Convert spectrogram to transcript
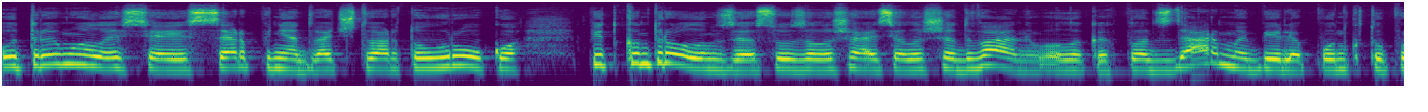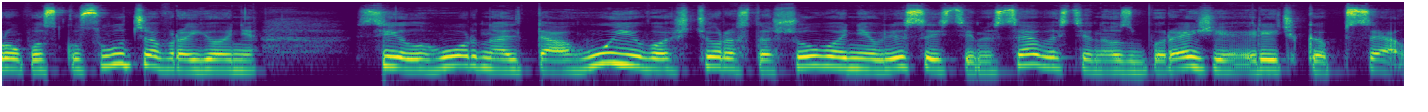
утримувалися із серпня 24-го року. Під контролем ЗСУ залишаються лише два невеликих плацдарми біля пункту пропуску суджа в районі. Сіл Горналь та Гуєво, що розташовані в лісистій місцевості на узбережжі річки Псел.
